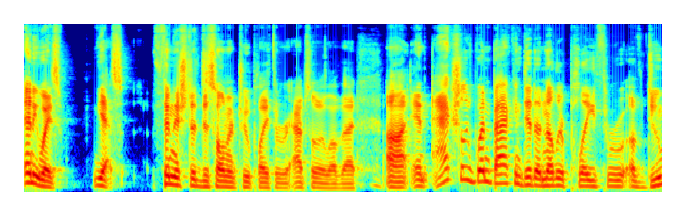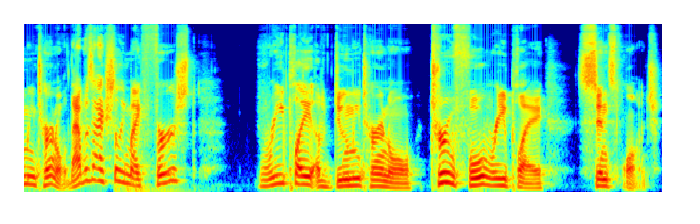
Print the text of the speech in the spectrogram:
anyways, yes, finished a Dishonored 2 playthrough. Absolutely love that. Uh, and actually went back and did another playthrough of Doom Eternal. That was actually my first replay of Doom Eternal, true full replay since launch,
